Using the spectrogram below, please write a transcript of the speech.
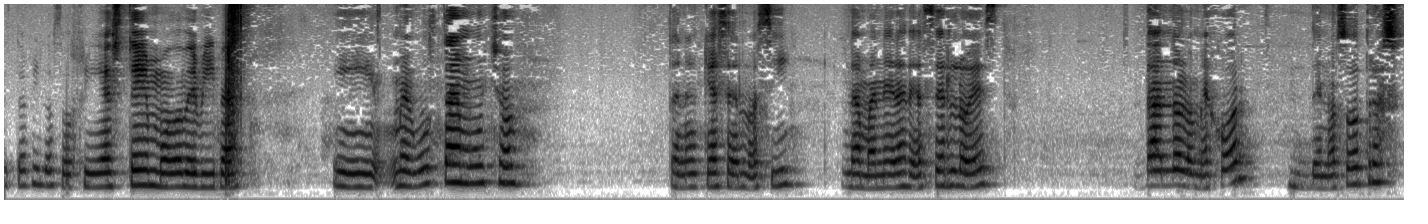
esta filosofía, este modo de vida. Y me gusta mucho tener que hacerlo así. La manera de hacerlo es dando lo mejor de nosotros.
